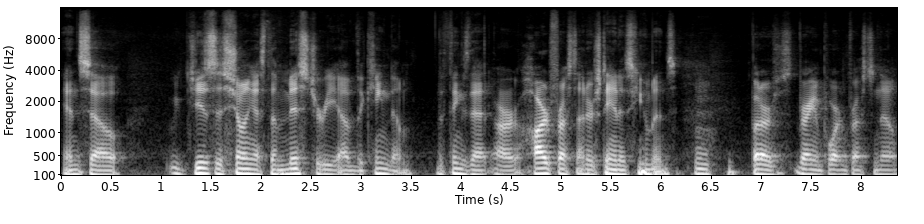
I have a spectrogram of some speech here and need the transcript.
And so Jesus is showing us the mystery of the kingdom, the things that are hard for us to understand as humans, but are very important for us to know.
